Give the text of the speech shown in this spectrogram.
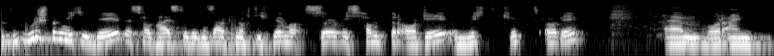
Die ursprüngliche Idee, deshalb heißt übrigens auch noch die Firma Service Hunter AG und nicht Quit AG, ähm, war ein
